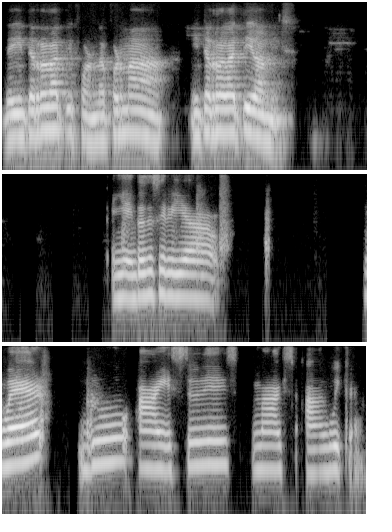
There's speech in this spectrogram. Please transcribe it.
the interrogative form, la forma interrogativa, miss. Y entonces sería where do I study maths and weekend?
